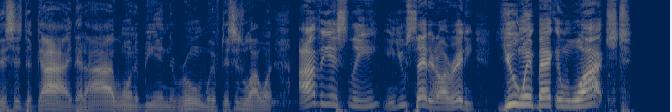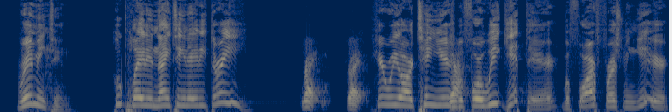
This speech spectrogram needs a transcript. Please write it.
this is the guy that I want to be in the room with. This is who I want. Obviously, and you said it already, you went back and watched Rimington, who played in 1983. Right, right. Here we are 10 years yeah. before we get there, before our freshman year,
